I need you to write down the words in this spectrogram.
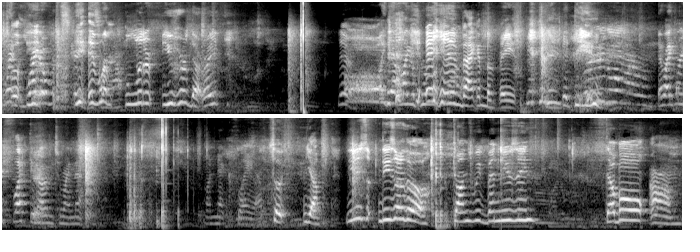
It Well, went right he- over the it, it went literally. You heard that, right? There. Oh, I got like a it hit him back in the face. It did. me go on my room. It like reflected onto my neck. My neck flare. So yeah, these these are the guns we've been using. Double. Um,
